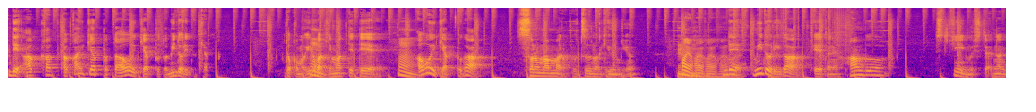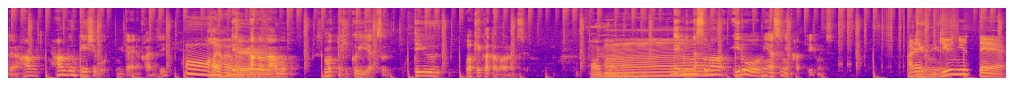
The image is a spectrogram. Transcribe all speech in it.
う。で赤赤いキャップと青いキャップと緑のキャップとかも色が決まってて、うん。青いキャップがそのまんまの普通の牛乳。うん。はいはいはいはいで緑が、えーとね、半分スチームしたなんていうの半半分低脂肪みたいな感じ。ああはいはいはい。で赤がもうもっと低いやつっていう分け方があるんですよ。はいはいはでみんなその色を目安に買っていくんですよ。あれ牛乳。牛乳って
